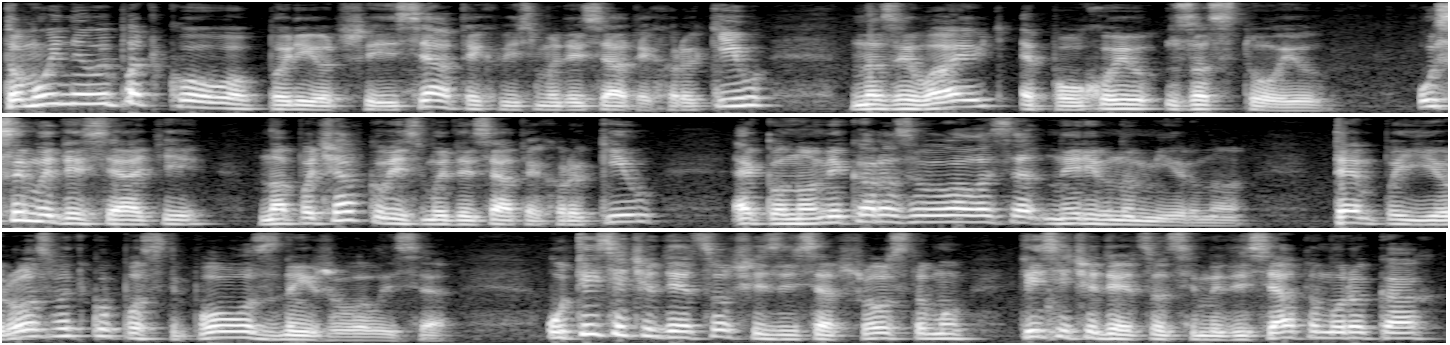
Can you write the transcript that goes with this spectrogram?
Тому й не випадково період 60-80-х років називають епохою застою. У 70-ті на початку 80-х років економіка розвивалася нерівномірно, темпи її розвитку поступово знижувалися. У 1966-1970 роках,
